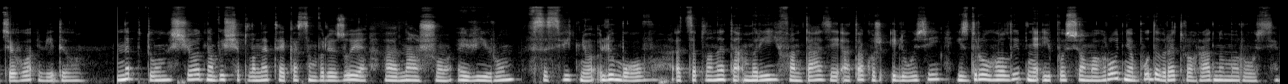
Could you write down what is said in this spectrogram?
цього відео. Нептун ще одна вища планета, яка символізує нашу віру, всесвітню любов. Це планета мрій, фантазій, а також ілюзій. І з 2 липня і по 7 грудня буде в ретроградному русі.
